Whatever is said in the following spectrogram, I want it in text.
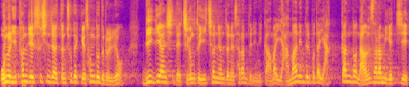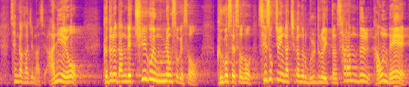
오늘 이 편지의 수신자였던 초대교회 성도들을요, 미기한 시대, 지금부터 2000년 전의 사람들이니까 아마 야만인들보다 약간 더 나은 사람이겠지 생각하지 마세요. 아니에요. 그들은 당대 최고의 문명 속에서 그곳에서도 세속적인 가치관으로 물들어 있던 사람들 가운데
